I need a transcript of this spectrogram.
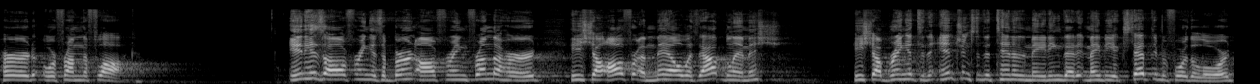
herd or from the flock. In his offering is a burnt offering from the herd. He shall offer a male without blemish. He shall bring it to the entrance of the tent of the meeting, that it may be accepted before the Lord.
